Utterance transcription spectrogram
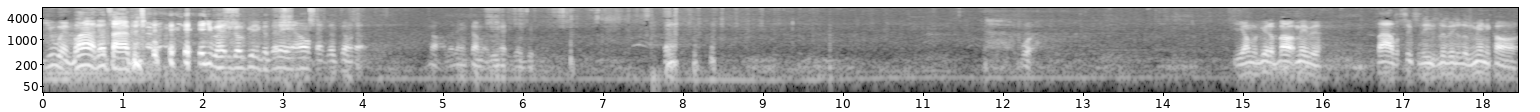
You, went blind that time. you had to go get it because that ain't. I don't think that's coming out. No, that ain't coming. You had to go get it. what? Yeah, I'm gonna get about maybe five or six of these little bitty little mini cars.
